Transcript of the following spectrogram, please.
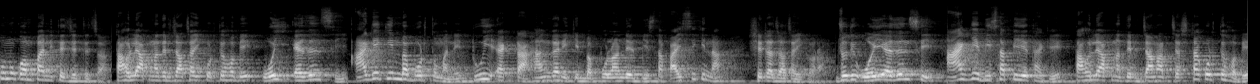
কোনো কোম্পানিতে যেতে চান, তাহলে আপনাদের যাচাই করতে হবে ওই এজেন্সি আগে কিংবা বর্তমানে দুই একটা হাঙ্গারি কিংবা পোল্যান্ডের ভিসা পাইছে কিনা সেটা যাচাই করা। যদি ওই এজেন্সি আগে ভিসা পেয়ে থাকে, তাহলে আপনাদের জানার চেষ্টা করতে হবে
